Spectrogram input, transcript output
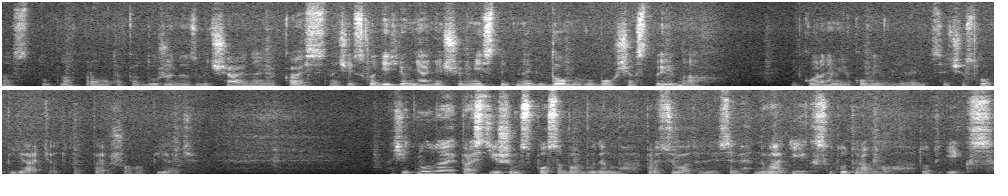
Наступна вправа така дуже незвичайна якась. Значить, складіть рівняння, що містить невідоме в обох частинах, і коренем якого є число 5. От для першого 5. Значить, ну найпростішим способом будемо працювати. Дивіться, 2х тут равно. Тут х.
